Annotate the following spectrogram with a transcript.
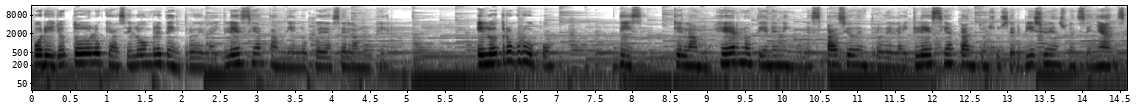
Por ello todo lo que hace el hombre dentro de la iglesia también lo puede hacer la mujer. El otro grupo dice que la mujer no tiene ningún espacio dentro de la iglesia, tanto en su servicio y en su enseñanza,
